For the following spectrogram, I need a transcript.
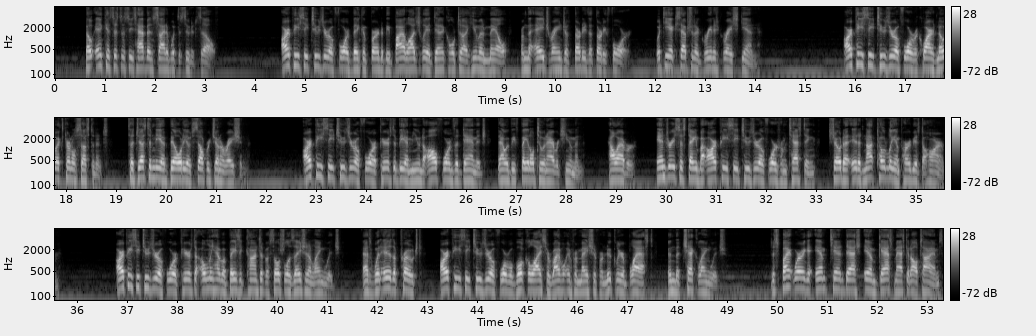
though inconsistencies have been cited with the suit itself. RPC-204 has been confirmed to be biologically identical to a human male from the age range of 30 to 34, with the exception of greenish-gray skin. RPC-204 requires no external sustenance, suggesting the ability of self-regeneration. RPC-204 appears to be immune to all forms of damage that would be fatal to an average human. However, injuries sustained by RPC-204 from testing show that it is not totally impervious to harm. RPC-204 appears to only have a basic concept of socialization and language, as when it is approached, RPC-204 will vocalize survival information for nuclear blast in the Czech language. Despite wearing an M10-M gas mask at all times,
